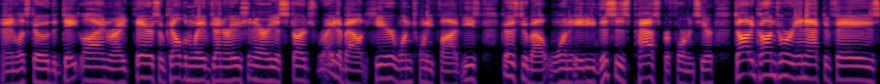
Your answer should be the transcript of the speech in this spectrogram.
And let's go the date line right there. So Kelvin wave generation area starts right about here, 125 east, goes to about 180. This is past performance here. Dotted contour, inactive phase,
